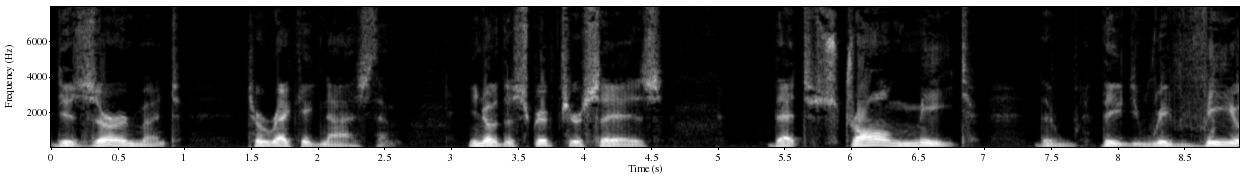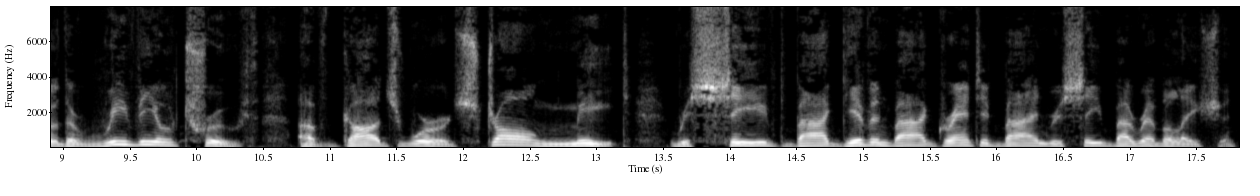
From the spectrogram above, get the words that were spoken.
discernment to recognize them. You know, the scripture says that strong meat the the reveal the revealed truth of God's word, strong meat received by, given by, granted by, and received by revelation.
